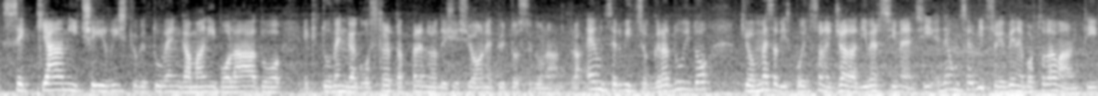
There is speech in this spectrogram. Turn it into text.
se chiami c'è il rischio che tu venga manipolato e che tu venga costretto a prendere una decisione piuttosto che un'altra. È un servizio gratuito che ho messo a disposizione già da diversi mesi ed è un servizio che viene portato avanti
